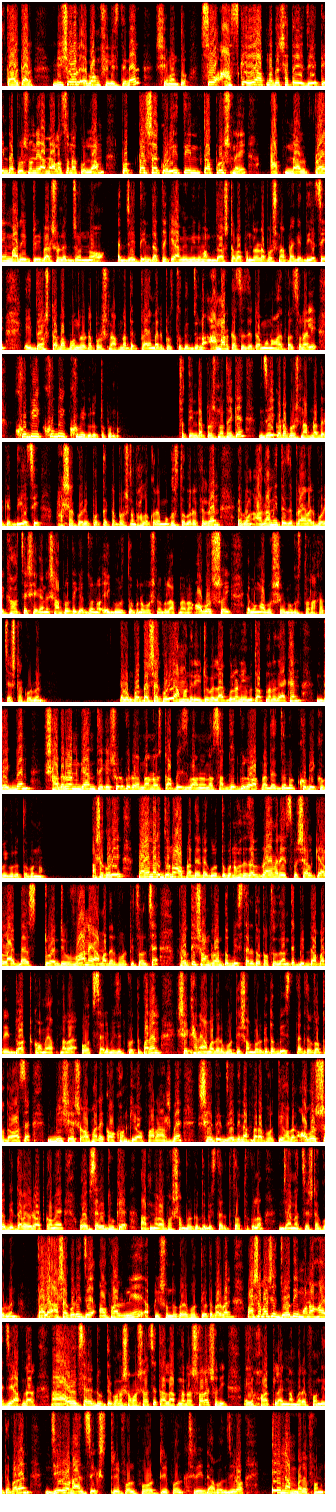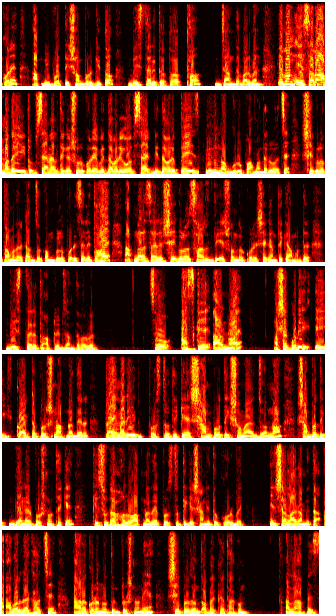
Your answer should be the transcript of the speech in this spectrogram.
কার কার? মিশর এবং ফিলিস্তিনের সীমান্ত। সো আজকে আপনাদের সাথে যে তিনটা প্রশ্ন নিয়ে আমি আলোচনা করলাম, প্রত্যাশা করি তিনটা প্রশ্নে আপনার প্রাইমারি প্রিপারেশনের জন্য যে তিনটা থেকে আমি মিনিমাম দশটা বা পনেরোটা প্রশ্ন আপনাকে দিয়েছি, এই দশটা বা পনেরোটা প্রশ্ন আপনাদের প্রাইমারি প্রস্তুতির জন্য আমার কাছে যেটা মনে হয় পার্সোনালি খুবই খুবই খুবই গুরুত্বপূর্ণ। তো তিনটা প্রশ্ন থেকে যেই কটা প্রশ্ন আপনাদেরকে দিয়েছি, আশা করি প্রত্যেকটা প্রশ্ন ভালো করে মুখস্থ করে ফেলবেন এবং আগামীতে যে প্রাইমারি পরীক্ষা হচ্ছে সেখানে সাম্প্রতিকের জন্য এই গুরুত্বপূর্ণ প্রশ্নগুলো আপনারা অবশ্যই এবং অবশ্যই মুখস্থ রাখার চেষ্টা করবেন। এবং প্রত্যাশা করি আমাদের ইউটিউবের লাইভগুলো নিয়মিত আপনারা দেখেন, দেখবেন, সাধারণ জ্ঞান থেকে শুরু করে অন্যান্য টপিকস বা অন্যান্য সাবজেক্টগুলো আপনাদের জন্য খুবই খুবই গুরুত্বপূর্ণ। আশা করি প্রাইমারির জন্য আপনাদের এটা গুরুত্বপূর্ণ হতে যাবে। Primary special care live batch twenty ওয়ানে আমাদের ভর্তি চলছে। ভর্তি সংক্রান্ত বিস্তারিত তথ্য জানতে বিদ্যাবাড়ি ডট কমে আপনারা ওয়েবসাইটে ভিজিট করতে পারেন। সেখানে আমাদের ভর্তি সম্পর্কিত বিস্তারিত তথ্য দেওয়া আছে। বিশেষ অফারে কখন কি অফার আসবে, সেদিন যেদিন আপনারা ভর্তি হবেন, অবশ্যই বিদ্যাবাড়ি ডট কমে ওয়েবসাইটে ঢুকে আপনারা অফার সম্পর্কিত বিস্তারিত তথ্যগুলো জানার চেষ্টা করবেন। তাহলে আশা করি যে অফার নিয়ে আপনি সুন্দর করে ভর্তি হতে পারবেন। পাশাপাশি যদি মনে হয় যে আপনার ওয়েবসাইটে ঢুকতে কোনো সমস্যা আছে, তাহলে আপনারা সরাসরি এই হটলাইন নম্বরে ফোন দিতে পারেন। Zero nine six triple four triple three double zero এই নাম্বারে ফোন করে আপনি ভর্তি সম্পর্কিত বিস্তারিত তথ্য জানতে পারবেন। এবং এছাড়াও আমাদের ইউটিউব চ্যানেল থেকে শুরু করে বিদ্যাবাড়ি ওয়েবসাইট, বিদ্যাবাড়ি পেজ, বিভিন্ন গ্রুপ আমাদের রয়েছে। সেগুলো তো আমাদের কার্যক্রমগুলো পরিচালিত হয়। আপনারা চাইলে সেগুলো সার্চ দিয়ে সুন্দর করে সেখান থেকে আমাদের বিস্তারিত আপডেট জানতে পারবেন। সো আজকে আর নয়। আশা করি এই কয়েকটা প্রশ্ন আপনাদের প্রাইমারির প্রস্তুতিকে সাম্প্রতিক সময়ের জন্য, সাম্প্রতিক জ্ঞানের প্রশ্ন থেকে কিছুটা হলেও আপনাদের প্রস্তুতিকে শানিত করবে। ইনশাল্লাহ আগামীতে আবার দেখা হচ্ছে। আরও কোনো নতুন প্রশ্ন নিয়ে সে পর্যন্ত অপেক্ষা থাকুন। আল্লাহ হাফেজ।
